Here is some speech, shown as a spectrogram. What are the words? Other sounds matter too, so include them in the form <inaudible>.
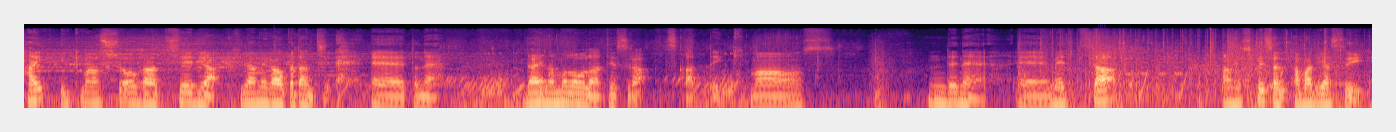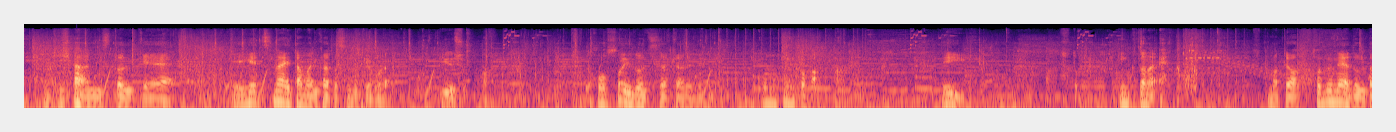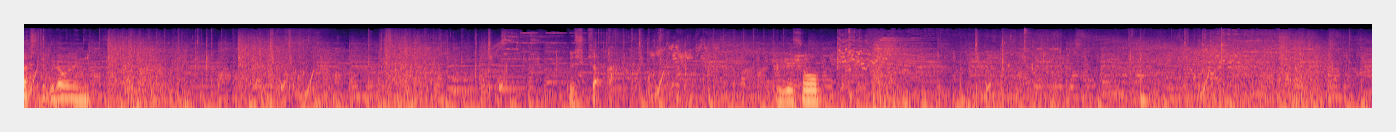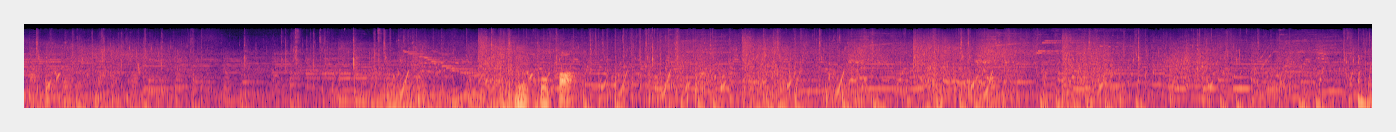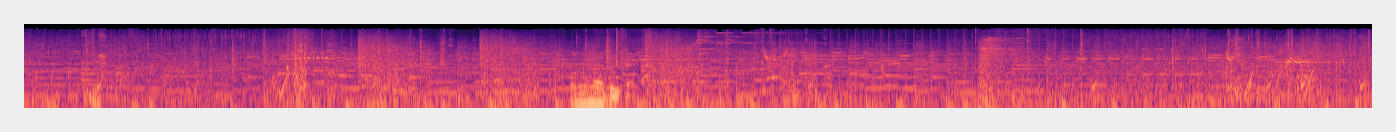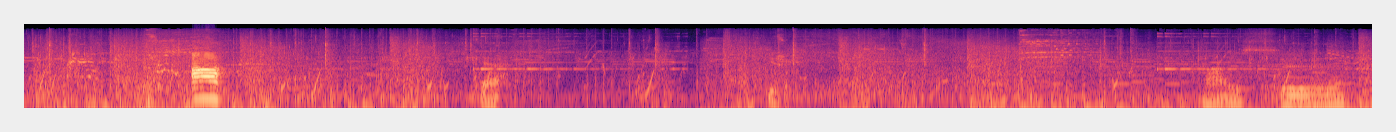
はい行きましょうガチエリアヒラメが丘団地。<laughs> えー、っとねダイナモローラーテスラ使っていきます。んでね、えー、めっちゃあのスペシャル溜まりやすいギアにしとるけえげつない溜まり方するけこれ。よいしょ。ちょっと細い路地だけあれでこの辺とか。えい。ちょっとピンクがない。ちょっと待ってよトルネード打たせてくれ俺に。よし来た。よいしょ。こうか。トルネード打てあーオ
